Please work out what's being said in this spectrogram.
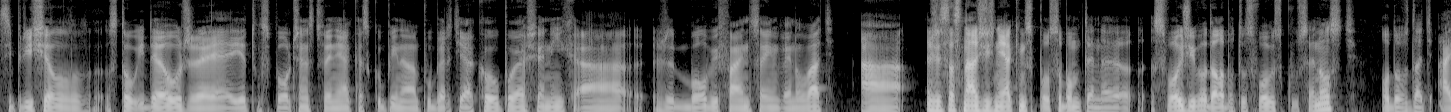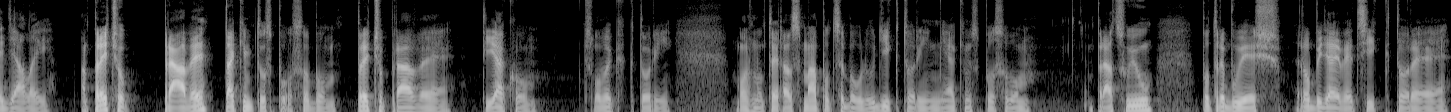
si prišiel s tou ideou, že je tu v spoločenstve nejaká skupina pubertiakov pojašených a že bolo by fajn sa im venovať. A že sa snažíš nejakým spôsobom ten e, svoj život alebo tú svoju skúsenosť odovzdať aj ďalej. A prečo práve takýmto spôsobom? Prečo práve ty ako človek, ktorý možno teraz má pod sebou ľudí, ktorí nejakým spôsobom pracujú, potrebuješ robiť aj veci, ktoré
